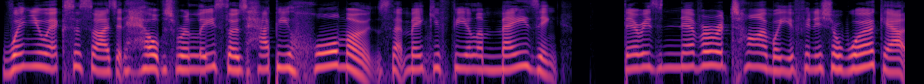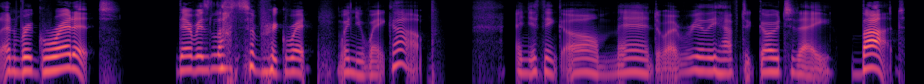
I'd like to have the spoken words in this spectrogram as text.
When you exercise, it helps release those happy hormones that make you feel amazing. There is never a time where you finish a workout and regret it. There is lots of regret when you wake up and you think, oh man, do I really have to go today? But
